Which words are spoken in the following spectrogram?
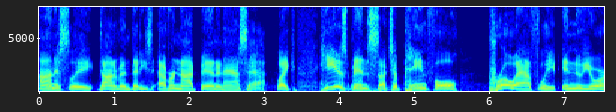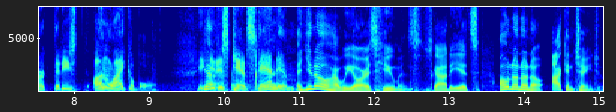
honestly, Donovan, that he's ever not been an asshat. Like he has been such a painful pro athlete in New York that he's unlikable. Yeah. You just can't stand him. And you know how we are as humans, Scotty. It's, oh, no, no, no. I can change him.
